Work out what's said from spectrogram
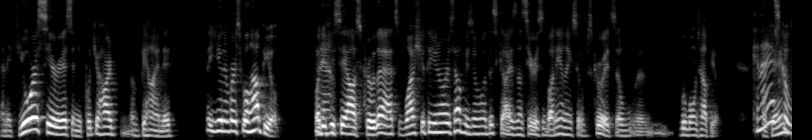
And if you're serious and you put your heart behind it, the universe will help you. But yeah. if you say, "Oh, screw that," why should the universe help me? So, well, this guy is not serious about healing, so screw it. So uh, we won't help you. Can I ask a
